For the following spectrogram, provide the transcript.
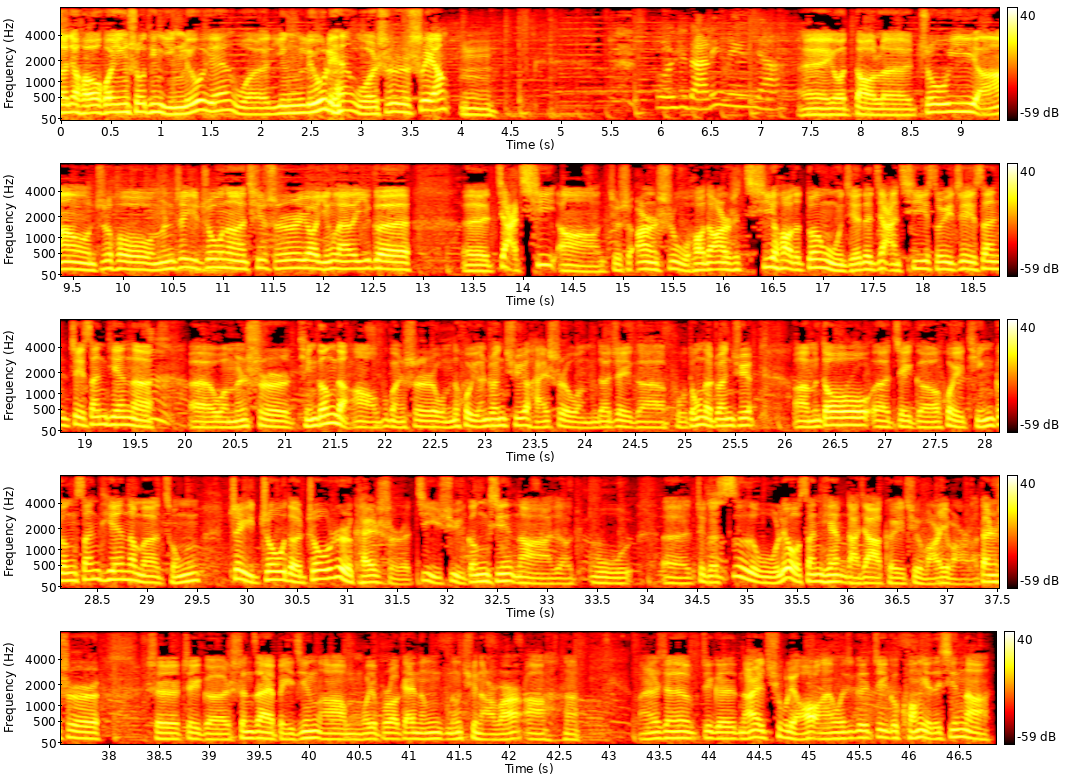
大家好，欢迎收听《影留言》，我影榴莲，我是石阳，嗯，我是达令令呀。哎，又到了周一啊，之后我们这一周呢，其实要迎来了一个。呃，假期啊，就是二十五号到二十七号的端午节的假期，所以这三这三天呢，呃，我们是停更的啊。不管是我们的会员专区，还是我们的这个普通的专区，我们都呃这个会停更三天。那么从这周的周日开始继续更新，那五呃这个四五六三天，大家可以去玩一玩了。但是是这个身在北京啊，我也不知道该能能去哪儿玩啊。反正现在这个哪儿也去不了啊！我这个这个狂野的心呐，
